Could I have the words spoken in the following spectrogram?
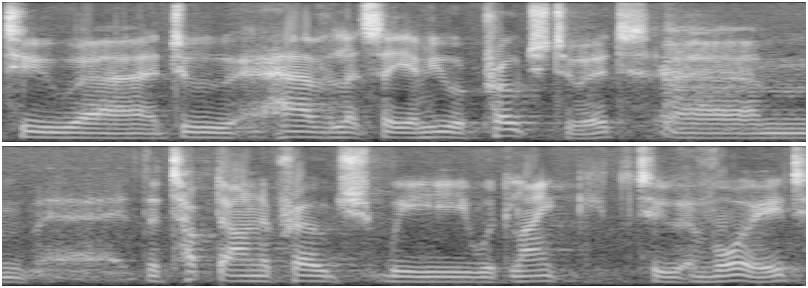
to uh, to have, let's say, a new approach to it. Um, uh, the top-down approach we would like to avoid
